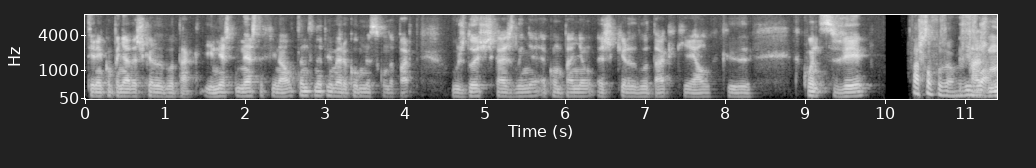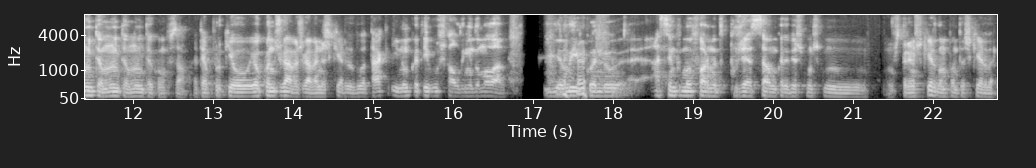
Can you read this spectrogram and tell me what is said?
terem acompanhado a esquerda do ataque. E neste, nesta final, tanto na primeira como na segunda parte, os dois fiscais de linha acompanham a esquerda do ataque, que é algo que, que quando se vê. Faz confusão. Visual. Faz muita, muita, muita confusão. Até porque eu, eu, quando jogava, jogava na esquerda do ataque e nunca tive o fiscal de linha do meu lado. E ali, quando há sempre uma forma de projeção, cada vez que um, um extremo esquerdo, um ponta esquerda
